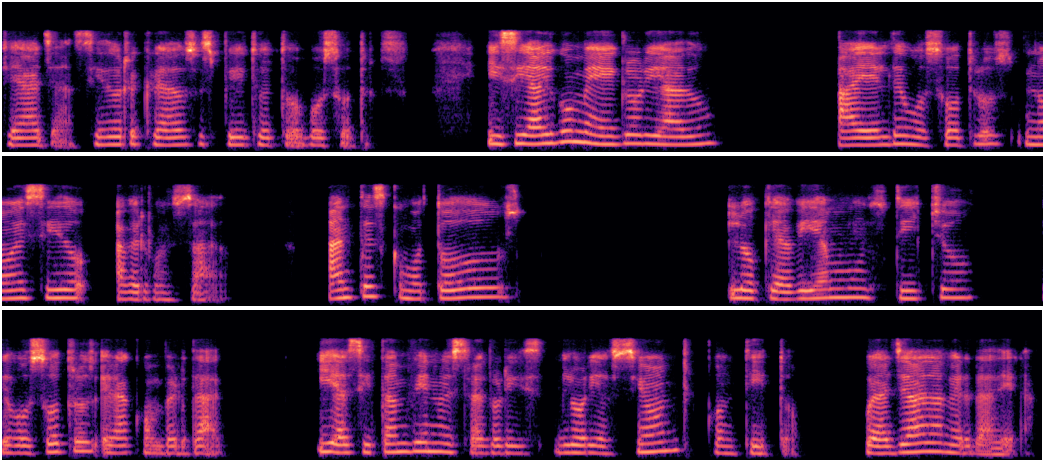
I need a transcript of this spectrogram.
Que haya sido recreado su espíritu de todos vosotros. Y si algo me he gloriado a él de vosotros, no he sido avergonzado. Antes, como todos lo que habíamos dicho de vosotros era con verdad y así también nuestra gloriación con Tito. Fue hallada verdadera,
